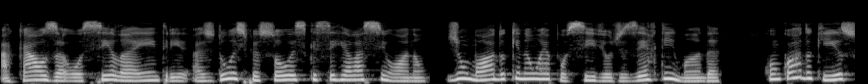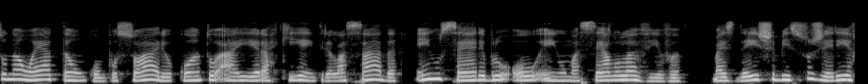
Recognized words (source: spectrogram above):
A causa oscila entre as duas pessoas que se relacionam, de um modo que não é possível dizer quem manda. Concordo que isso não é tão compulsório quanto a hierarquia entrelaçada em um cérebro ou em uma célula viva mas deixe-me sugerir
